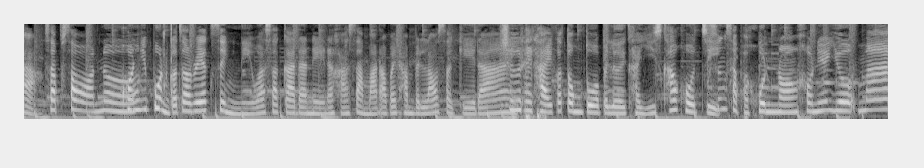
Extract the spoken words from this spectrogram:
ค่ะ ซับซ้อนเนอะคนญี่ปุ่นก็จะเรียกสิ่งนี้ว่าสกาดาเนนะคะ สามารถเอาไปทำเป็นเหล้าสาเกได้ ชื่อไทยๆก็ตรงตัวไปเลยค่ะยีสต์ข้าวโคจิ ซึ่งสรรพคุณน้องเขาเนี่ยเยอะมาก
